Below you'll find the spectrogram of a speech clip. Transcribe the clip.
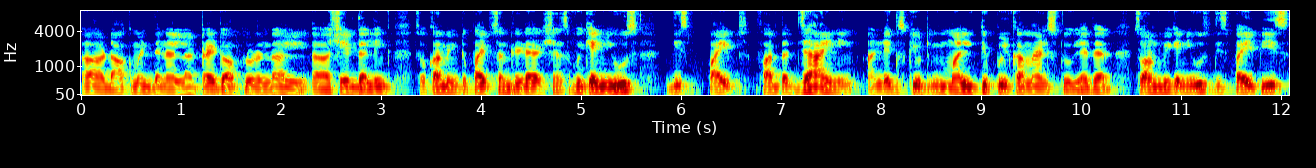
uh, document then i'll uh, try to upload and i'll uh, share the link. So coming to pipes and redirections we can use these pipes for the joining and executing multiple commands together. So and we can use this pipe is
